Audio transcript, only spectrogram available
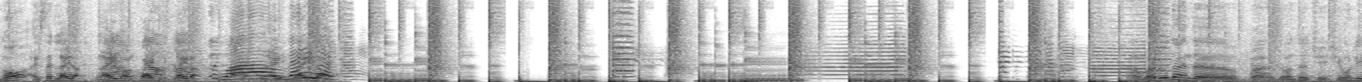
no i said lie down lie down quietly lie down right good ஆ, வருதா இந்த இது வந்து only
